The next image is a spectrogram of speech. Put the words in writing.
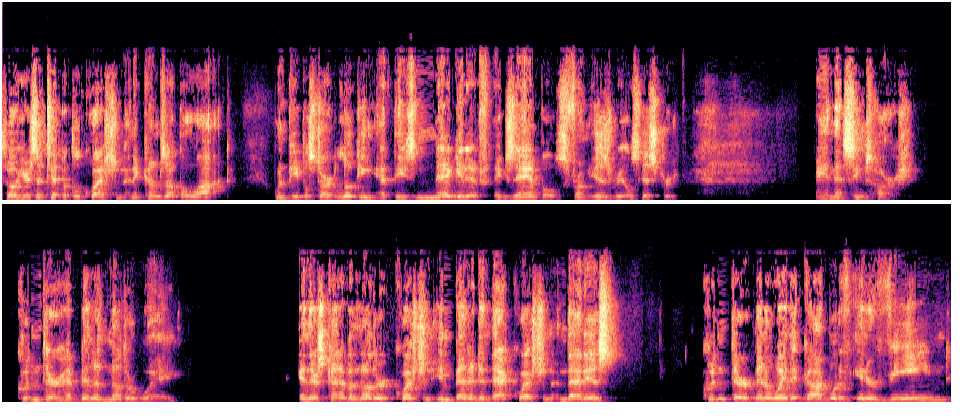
So here's a typical question, and it comes up a lot when people start looking at these negative examples from Israel's history. Man, that seems harsh. Couldn't there have been another way? And there's kind of another question embedded in that question, and that is couldn't there have been a way that God would have intervened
